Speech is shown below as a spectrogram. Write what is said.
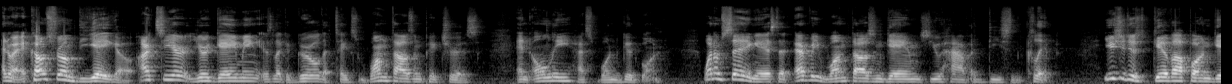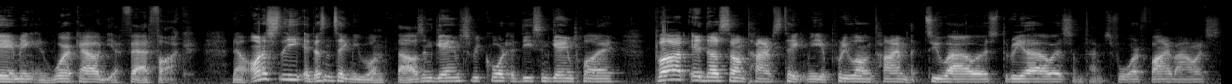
Anyway, it comes from Diego. Arteer, your gaming is like a girl that takes 1,000 pictures and only has one good one. What I'm saying is that every 1,000 games, you have a decent clip. You should just give up on gaming and work out, you fat fuck. Now, honestly, it doesn't take me 1,000 games to record a decent gameplay, but it does sometimes take me a pretty long time, like two hours, three hours, sometimes four, five hours.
